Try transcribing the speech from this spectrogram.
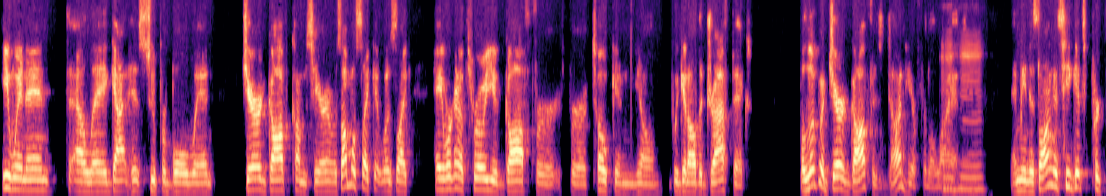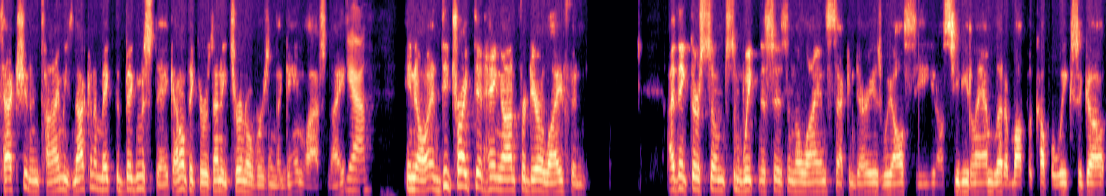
He went in to LA, got his Super Bowl win. Jared Goff comes here, and it was almost like it was like, hey, we're going to throw you Goff for for a token. You know, we get all the draft picks. But look what Jared Goff has done here for the Lions. Mm-hmm. I mean, as long as he gets protection and time, he's not going to make the big mistake. I don't think there was any turnovers in the game last night. Yeah. You know, and Detroit did hang on for dear life. And I think there's some some weaknesses in the Lions secondary, as we all see. You know, CeeDee Lamb lit him up a couple weeks ago.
